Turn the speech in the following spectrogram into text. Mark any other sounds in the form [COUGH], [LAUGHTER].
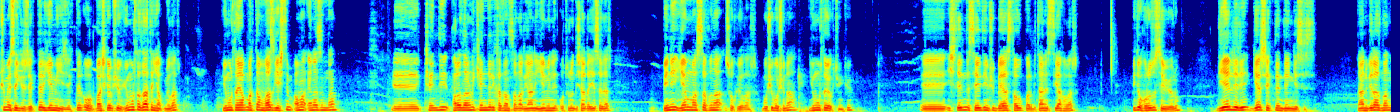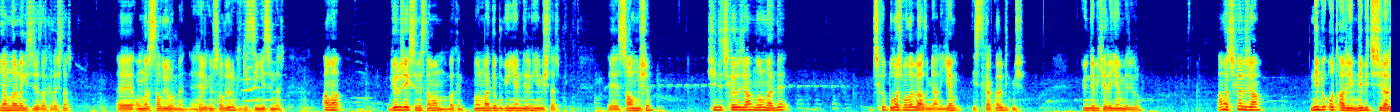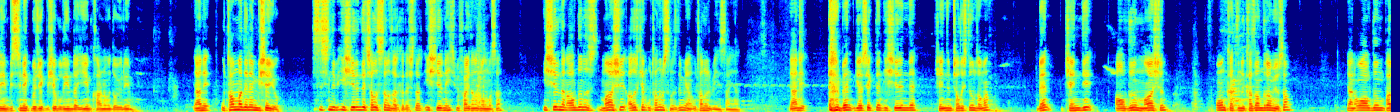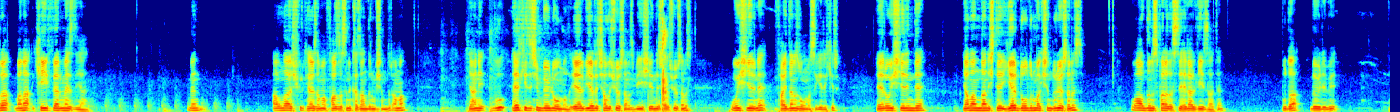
Kümese girecekler, yem yiyecekler. O başka bir şey yok. Yumurta zaten yapmıyorlar. Yumurta yapmaktan vazgeçtim ama en azından eee, kendi paralarını kendileri kazansalar yani yemini otunu dışarıda yeseler beni yem masrafına sokuyorlar. Boşu boşuna. Yumurta yok çünkü. Eee işlerinde sevdiğim şu beyaz tavuk var. Bir tane siyah var. Bir de horozu seviyorum. Diğerleri gerçekten dengesiz. Yani birazdan yanlarına geçeceğiz arkadaşlar. Ee, onları salıyorum ben. Ee, her gün salıyorum ki gitsin yesinler. Ama göreceksiniz tamam mı? Bakın normalde bugün yemlerini yemişler. Ee, salmışım. Şimdi çıkaracağım. Normalde çıkıp dolaşmaları lazım yani. Yem istikakları bitmiş. Günde bir kere yem veriyorum. Ama çıkaracağım. Ne bir ot arayayım, ne bir çiçil arayayım, bir sinek, böcek bir şey bulayım da yiyeyim, karnımı doyurayım. Yani utanma denen bir şey yok. Siz şimdi bir iş yerinde çalışsanız arkadaşlar, iş yerine hiçbir faydanız olmasa, iş yerinden aldığınız maaşı alırken utanırsınız değil mi? Yani utanır bir insan yani. Yani [CLEARS THROAT] ben gerçekten iş yerinde kendim çalıştığım zaman ben kendi aldığım maaşın 10 katını kazandıramıyorsam yani o aldığım para bana keyif vermezdi yani. Ben Allah'a şükür ki her zaman fazlasını kazandırmışımdır ama yani bu herkes için böyle olmalı. Eğer bir yerde çalışıyorsanız, bir iş yerinde çalışıyorsanız o iş yerine faydanız olması gerekir. Eğer o iş yerinde yalandan işte yer doldurmak için duruyorsanız o aldığınız para da size helal değil zaten. Bu da böyle bir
